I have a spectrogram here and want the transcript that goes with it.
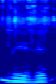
leave it.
